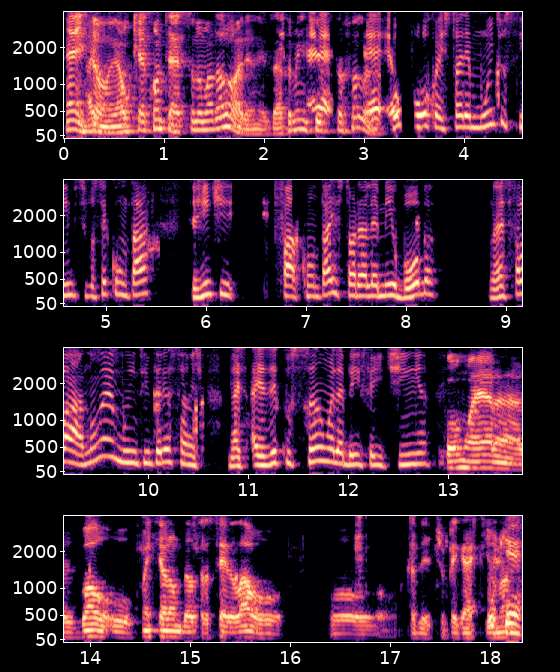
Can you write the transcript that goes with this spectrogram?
É, então, é o que acontece no Mandalorian, exatamente isso que você tá falando. É, é o pouco, a história é muito simples. Se você contar, se a gente fa- contar a história, ela é meio boba, né? Você fala, ah, não é muito interessante. Mas a execução, ela é bem feitinha. Como era, igual, o, como é que é o nome da outra série lá, o, o cadê, deixa eu pegar aqui o, O nome.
